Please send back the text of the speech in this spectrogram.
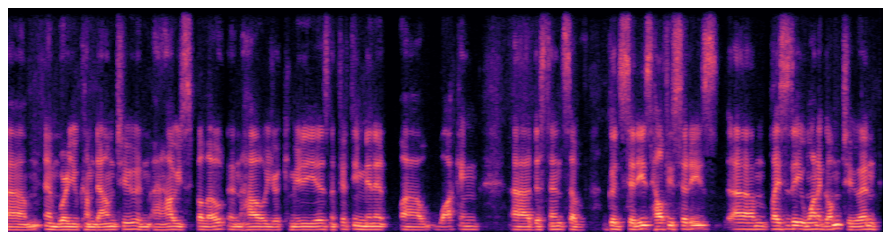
um, and where you come down to and, and, how you spill out and how your community is. In a 15 minute uh, walking uh, distance of good cities healthy cities um, places that you want to come to. And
